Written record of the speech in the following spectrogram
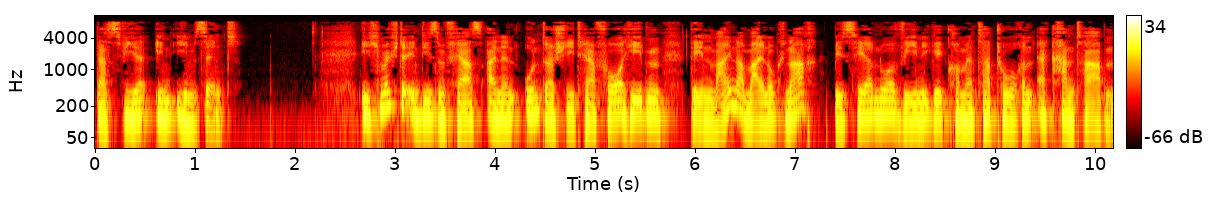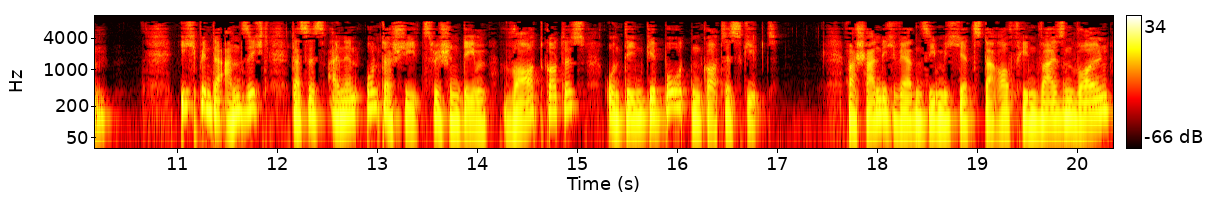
dass wir in ihm sind. Ich möchte in diesem Vers einen Unterschied hervorheben, den meiner Meinung nach bisher nur wenige Kommentatoren erkannt haben. Ich bin der Ansicht, dass es einen Unterschied zwischen dem Wort Gottes und den Geboten Gottes gibt. Wahrscheinlich werden Sie mich jetzt darauf hinweisen wollen,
